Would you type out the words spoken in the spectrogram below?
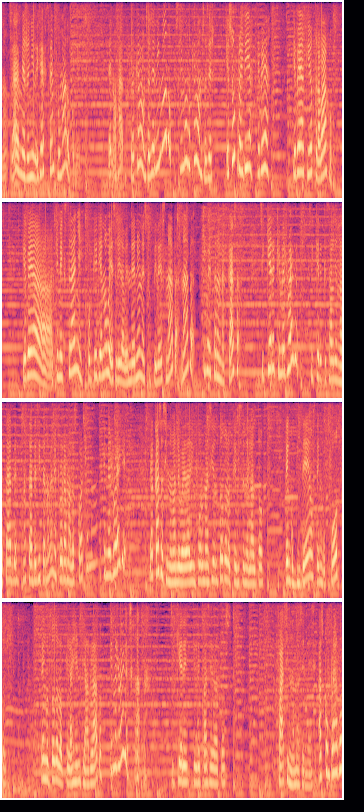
¿no? Claro, me ha reñido. El jefe está emplumado con él. Está enojado. ¿Pero qué vamos a hacer? Ni modo, pues ni modo, ¿qué vamos a hacer? Que sufra hoy día, que vea. Que vea que yo trabajo. Que vea, que me extrañe. Porque hoy día no voy a salir a vender ni una estupidez, nada, nada. Aquí voy a estar en la casa. Si quiere que me ruegue, si quiere que salga en la tarde, más tardecita, no ven el programa a las 4, no, que me ruegue. Yo a casa si nomás le voy a dar información, todo lo que he visto en el alto. Tengo videos, tengo fotos, tengo todo lo que la gente ha hablado. Que me ruegue. si quiere que le pase datos. Fácil nomás se me dice. ¿Has comprado?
